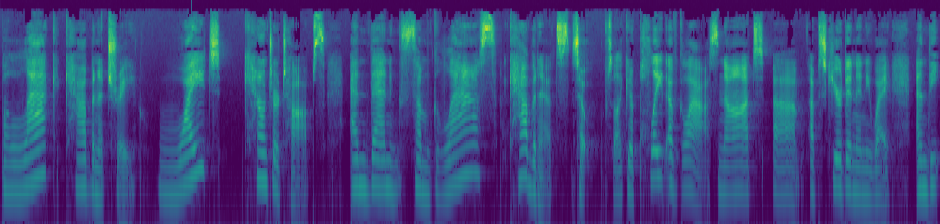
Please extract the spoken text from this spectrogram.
black cabinetry, white countertops and then some glass cabinets. So, so like a plate of glass, not uh, obscured in any way. And the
